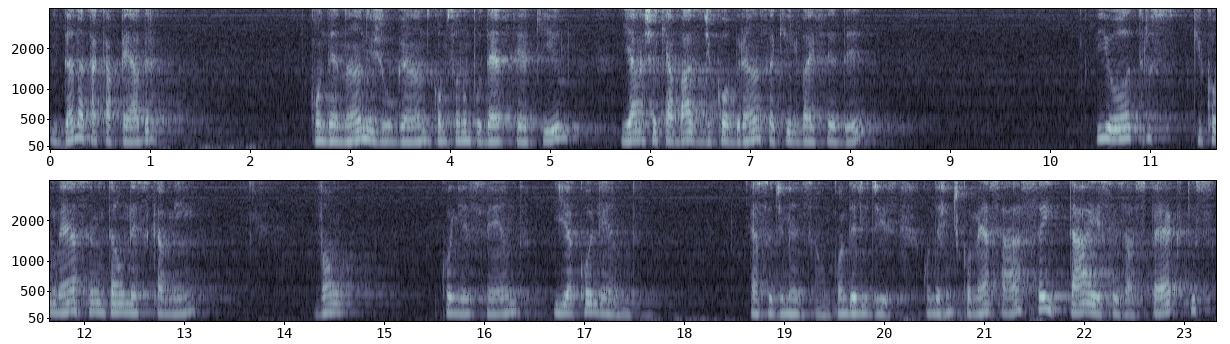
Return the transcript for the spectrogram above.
e dando a tacar pedra, condenando e julgando, como se eu não pudesse ter aquilo, e acha que a base de cobrança aquilo vai ceder. E outros que começam então nesse caminho vão conhecendo e acolhendo essa dimensão. Quando ele diz, quando a gente começa a aceitar esses aspectos,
